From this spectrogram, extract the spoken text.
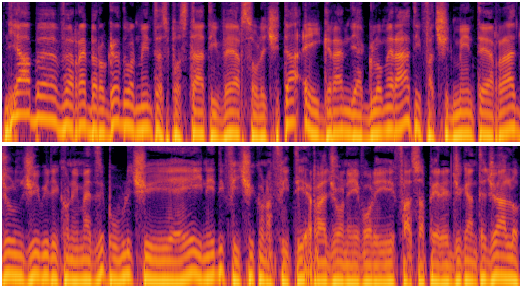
Gli hub verrebbero gradualmente spostati verso le città e i grandi agglomerati facilmente raggiungibili con i mezzi pubblici e in edifici con affitti ragionevoli, fa sapere il gigante giallo.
